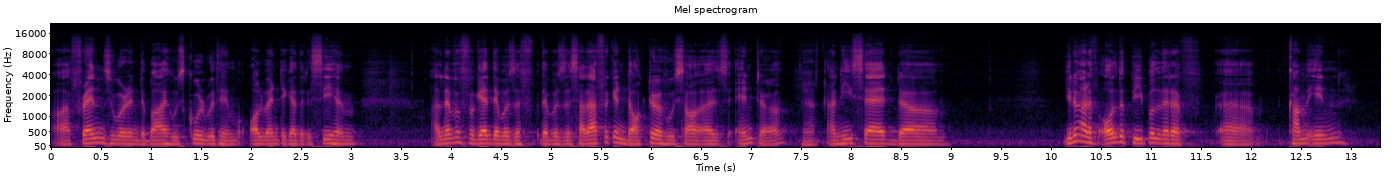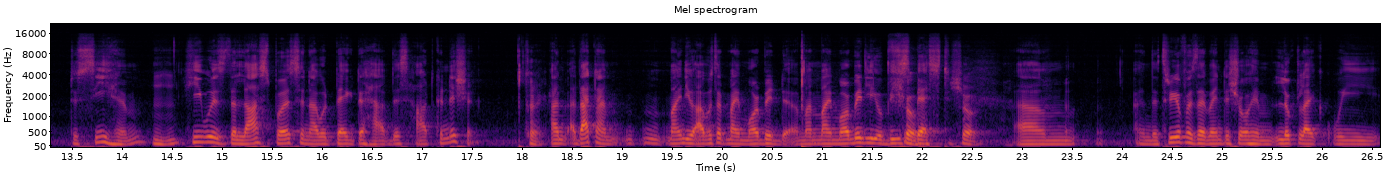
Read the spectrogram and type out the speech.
Our friends who were in Dubai, who schooled with him, all went together to see him. I'll never forget there was a f- there was a South African doctor who saw us enter, Yeah. and he said, um, "You know, out of all the people that have uh, come in to see him, Mhm. he was the last person I would peg to have this heart condition." Correct. And at that time, m- mind you, I was at my morbid, uh, my, my morbidly obese Sure, best. sure. Um, and the three of us that went to show him looked like we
